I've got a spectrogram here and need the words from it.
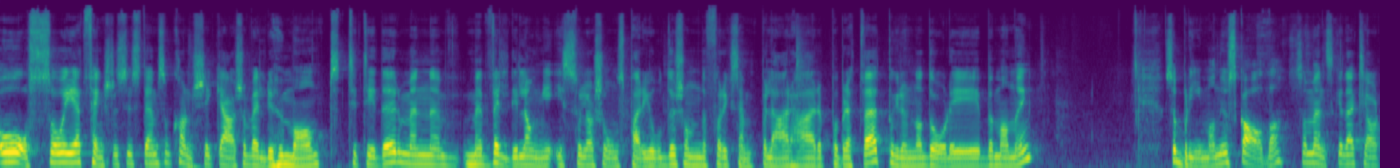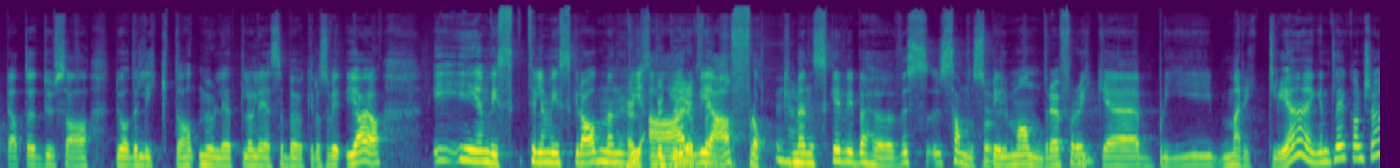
Og også i et fengselssystem som kanskje ikke er så veldig humant til tider, men med veldig lange isolasjonsperioder, som det f.eks. er her på Bredtvet pga. dårlig bemanning. Så blir man jo skada som menneske. Det er klart at du sa du hadde likt og hatt mulighet til å lese bøker osv. Ja, ja. I, i en viss, til en viss grad, men vi er, vi er flokkmennesker. Vi behøver samspill med andre for å ikke bli merkelige, egentlig, kanskje.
